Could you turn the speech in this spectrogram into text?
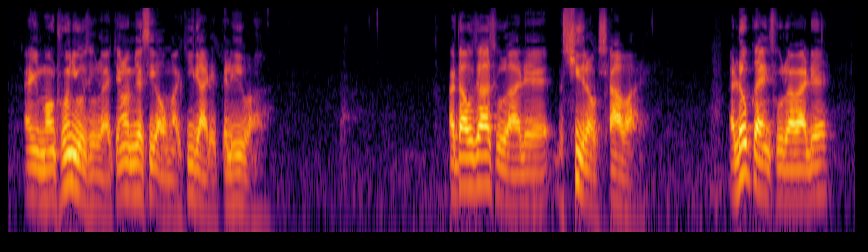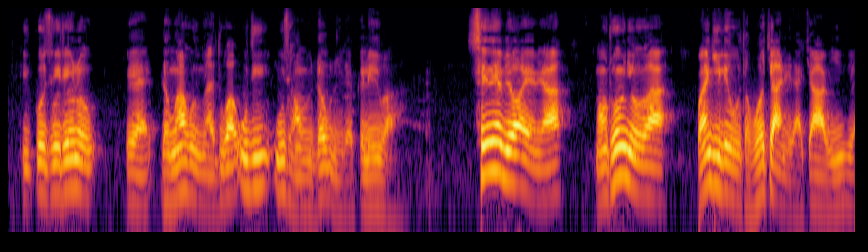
။အဲ့ဒီမောင်ထွန်းညိုဆိုတာကျွန်တော်မျက်စိအောင်မှာကြီးလာတဲ့ကလေးပါ။အတောက်စားဆိုတာလည်းမရှိတော့ရှားပါတယ်။အလုတ်ကင်ဆိုတာကလည်းဒီကိုဆွေတင်းတို့ရဲ့လုံငါ့ခုမှာသူကဦးစီးဦးဆောင်ပြီးလုပ်နေတဲ့ကလေးပါ။ဆင်းရဲပြောရရင်ဗျာမောင်ထွန်းညိုကဝမ်းကြီးလေးကိုသဘောကျနေတာကြားပြီဗျ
